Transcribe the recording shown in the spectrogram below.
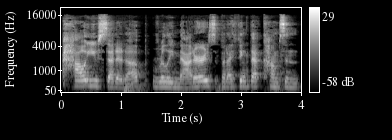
how you set it up really matters, but I think that comes in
